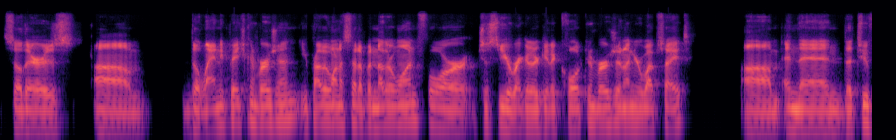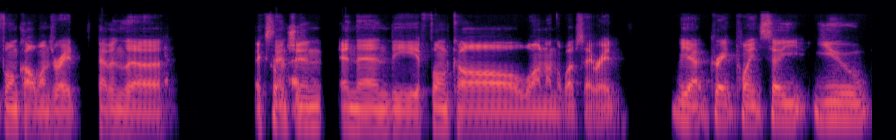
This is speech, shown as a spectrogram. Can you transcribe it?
So there's um, the landing page conversion. You probably want to set up another one for just your regular get a quote conversion on your website. Um, and then the two phone call ones, right? Having the yep. extension Correct. and then the phone call one on the website, right? Yeah, great point. So you, you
